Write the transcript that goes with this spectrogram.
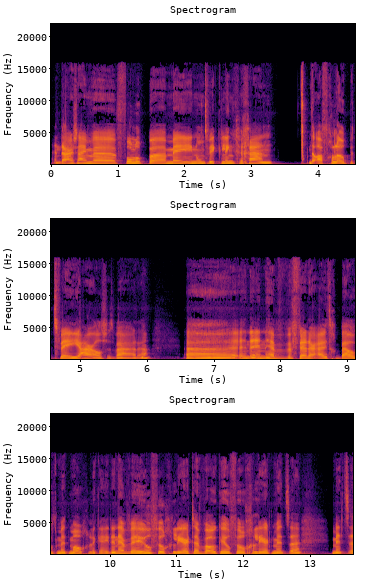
En daar zijn we volop uh, mee in ontwikkeling gegaan. De afgelopen twee jaar als het ware. Uh, en, en hebben we verder uitgebouwd met mogelijkheden. En hebben we heel veel geleerd. Hebben we ook heel veel geleerd met met uh,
